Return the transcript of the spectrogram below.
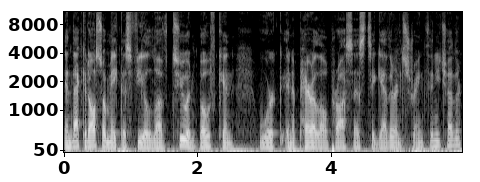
And that could also make us feel loved too and both can work in a parallel process together and strengthen each other.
